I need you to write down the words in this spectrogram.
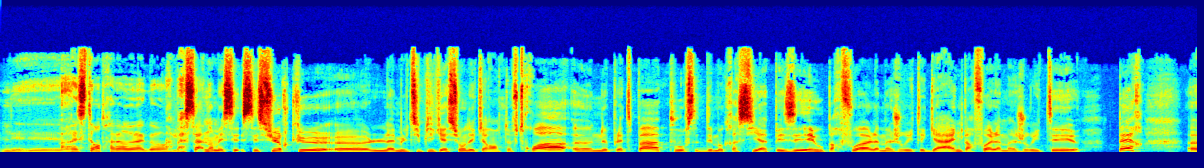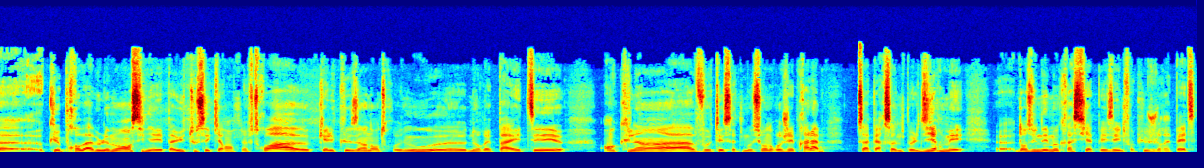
Rester en travers de la gorge. Ah bah ça, non, mais c'est sûr que euh, la multiplication des 49.3 euh, ne plaide pas pour cette démocratie apaisée où parfois la majorité gagne, parfois la majorité Euh, que probablement, s'il n'y avait pas eu tous ces 49-3, euh, quelques-uns d'entre nous euh, n'auraient pas été enclins à voter cette motion de rejet préalable. Ça, personne ne peut le dire, mais dans une démocratie apaisée, une fois plus, je le répète,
